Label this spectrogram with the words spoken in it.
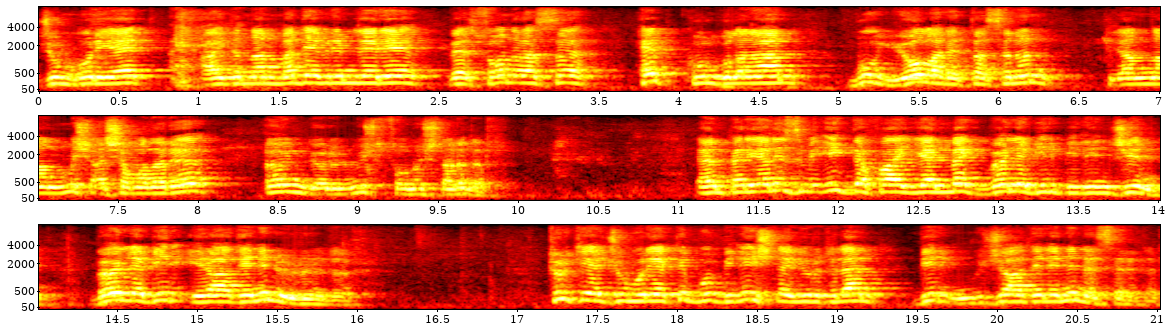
Cumhuriyet, aydınlanma devrimleri ve sonrası hep kurgulanan bu yol haritasının planlanmış aşamaları, öngörülmüş sonuçlarıdır. Emperyalizmi ilk defa yenmek böyle bir bilincin, böyle bir iradenin ürünüdür. Türkiye Cumhuriyeti bu bilinçle yürütülen bir mücadelenin eseridir.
